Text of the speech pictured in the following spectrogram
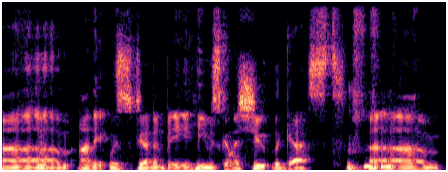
Um, and it was going to be he was going to shoot the guest. um,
